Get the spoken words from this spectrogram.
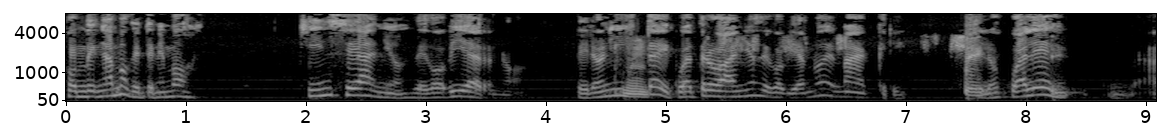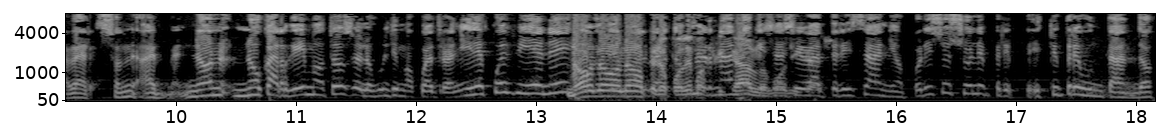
Convengamos que tenemos 15 años de gobierno peronista y cuatro años de gobierno de Macri Sí, de los cuales, a ver, son no, no carguemos todos en los últimos cuatro años. Y después viene No, el no, no, de pero podemos Fernández, explicarlo, que ya Mónica. lleva tres años. Por eso yo le pre- estoy preguntando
